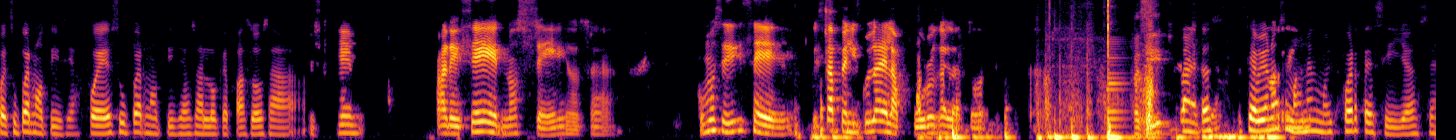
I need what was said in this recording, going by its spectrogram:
fue súper noticia, fue súper noticia, o sea, lo que pasó, o sea, Es que parece, no sé, o sea, ¿cómo se dice? Esta película de la purga, la torre. Pues sí, la neta, sí había unas imágenes muy fuertes, sí, ya sé,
